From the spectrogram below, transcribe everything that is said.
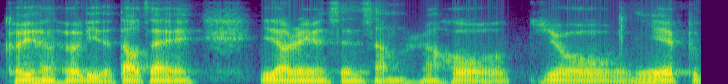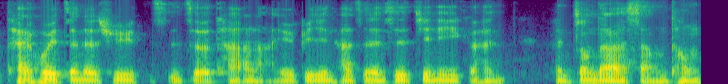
可以很合理的倒在医疗人员身上，然后就你也不太会真的去指责他啦，因为毕竟他真的是经历一个很很重大的伤痛。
